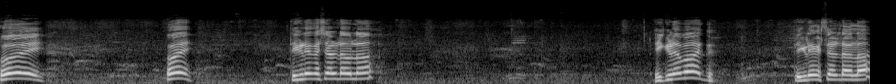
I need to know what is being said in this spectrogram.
होय. होय. तिकडे कशाला ठेवलं? इकडे बघ. तिकडे कशाला ठेवला?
